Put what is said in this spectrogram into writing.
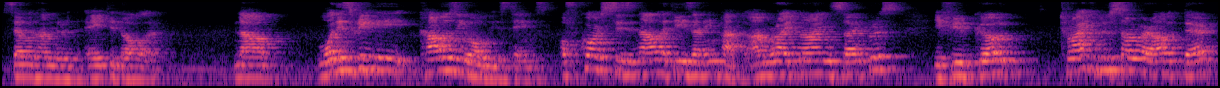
$5,780. Now, what is really causing all these things? Of course, seasonality is an impact. I'm right now in Cyprus. If you go, try to do somewhere out there,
